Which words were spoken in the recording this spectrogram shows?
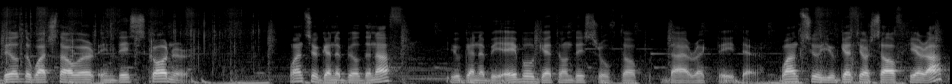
build the watchtower in this corner. Once you're gonna build enough, you're gonna be able to get on this rooftop directly there. Once you, you get yourself here up,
